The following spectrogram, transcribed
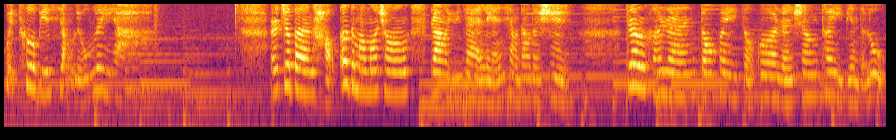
会特别想流泪呀。而这本好饿的毛毛虫，让鱼仔联想到的是，任何人都会走过人生蜕变的路。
